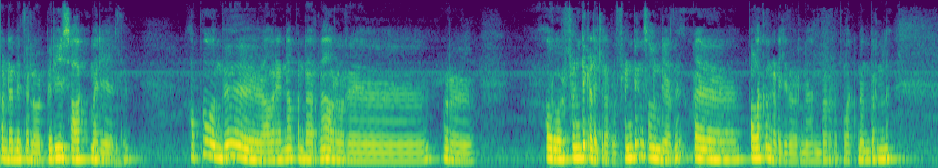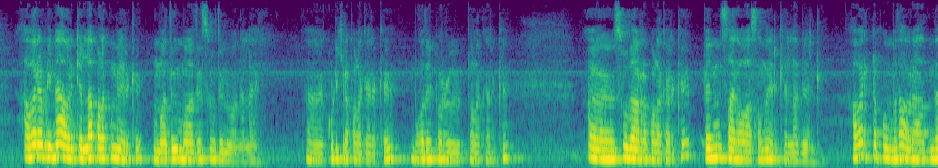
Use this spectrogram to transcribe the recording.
பண்ணுறேன்னு தெரியல. ஒரு பெரிய ஷாக் மாதிரி ஆயிடுது. அப்போ வந்து அவர் என்ன பண்ணுறாருன்னா அவர் ஒரு ஒரு அவர் ஒரு ஃப்ரெண்டு கிடைக்கிறாப்புல. ஃப்ரெண்டுன்னு சொல்ல முடியாது. ஒரு பழக்கம் கிடைக்கிது. ஒரு நண்பரோட பழக்கம். நண்பர்ல அவர் எப்படின்னா அவருக்கு எல்லா பழக்கமுமே இருக்குது மது மாது சூதுன்னுவாங்கல்ல. குடிக்கிற பழக்கம் இருக்குது போதைப்பொருள் பழக்கம் இருக்குது சூதாடுற பழக்கம் இருக்குது பெண் சகவாசமும் இருக்குது எல்லாமே இருக்குது அவர்கிட்ட போகும்போது அவர் அந்த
